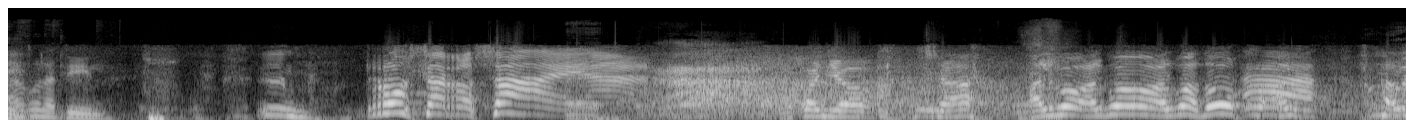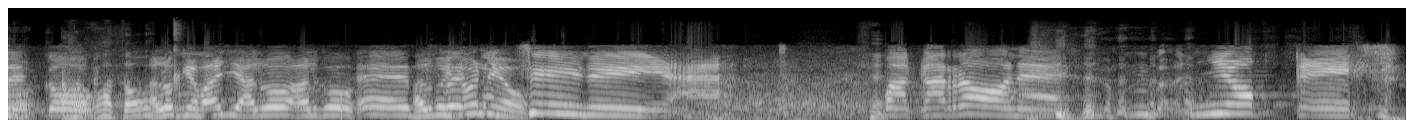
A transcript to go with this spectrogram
Algo latín. Mm, Rosa Rosae. No, coño, o sea, algo, algo, algo ad hoc. Ah, al- algo, algo, ad hoc. algo que vaya, algo, algo, Eh, algo idóneo. fettuccini, ah, macarrones, ñoquis.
